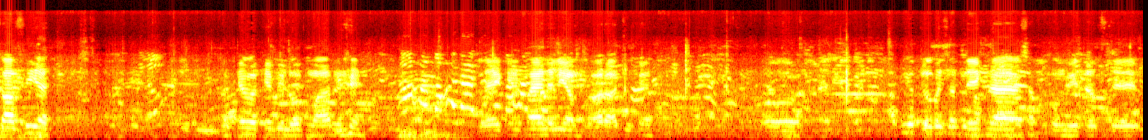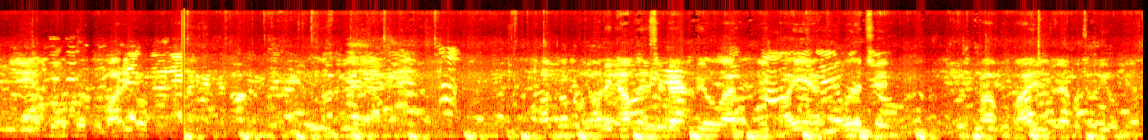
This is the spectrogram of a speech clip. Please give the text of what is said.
काफ़ी है। धक्के वक्के भी लोग मार रहे हैं। लेकिन फाइनली हम बाहर आ चुके हैं। और अभी जो भी सब देख रहा है, सबको मेरी तरफ़ से बहुत बहुत मुबारक हो। और यहाँ पर इंसिडेंट भी हुआ है, एक भाई है, बहुत अच्छे। उनका मोबाइल जो है वो चोरी हो गया।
